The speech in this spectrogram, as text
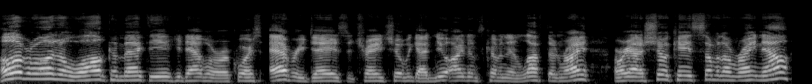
Hello everyone and welcome back to Yankee Dabbler. Of course, every day is a trade show. We got new items coming in left and right. And we're going to showcase some of them right now. And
